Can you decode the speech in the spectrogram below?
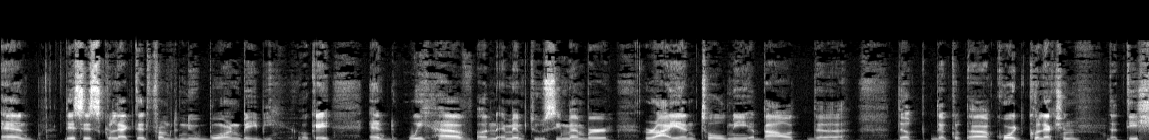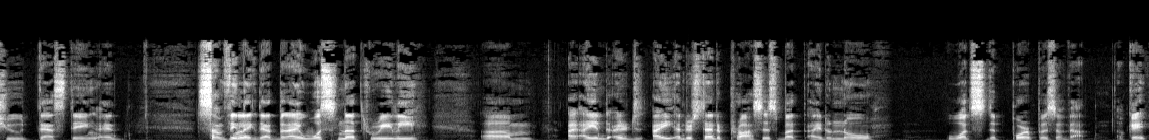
and this is collected from the newborn baby okay and we have an mm2c member ryan told me about the the the uh, cord collection the tissue testing and something like that. But i was not really um i i, I understand the process but i don't know what's the purpose of that okay?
